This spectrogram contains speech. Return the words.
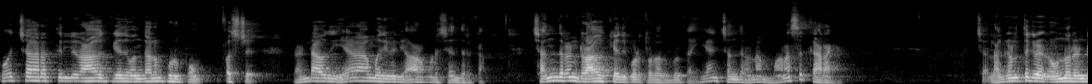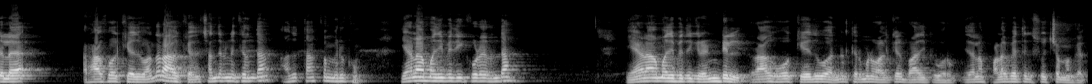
கோச்சாரத்தில் ராகுக்கேது வந்தாலும் கொடுப்போம். ஃபஸ்ட்டு ரெண்டாவது ஏழாம் அதிபதி யாரும் கூட சேர்ந்துருக்கான். சந்திரன் ராகுக்கேது கூட தொடர்பு இருக்கா? ஏன் சந்திரனா மனசுக்காரங்க. ச லக்னத்துக்கு ஒன்று ரெண்டில் ராகுவோ கேது வந்தால் ராகு கேது. சந்திரனுக்கு இருந்தால் அது தாக்கம் இருக்கும். ஏழாம் அதிபதி கூட இருந்தால் ஏழாம் அதிபதிக்கு ரெண்டில் ராகுவோ கேதுவோ இருந்தால் திருமண வாழ்க்கையில் பாதிப்பு வரும். இதெல்லாம் பல பேர்த்துக்கு சூச்சமங்கள்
